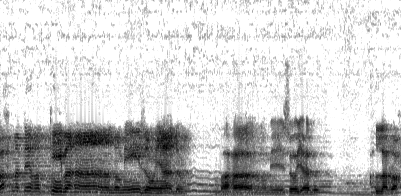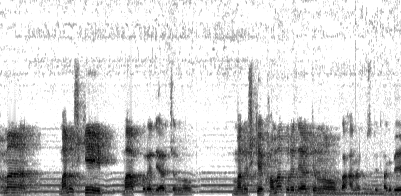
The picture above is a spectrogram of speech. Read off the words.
রহমতে হকি বাহান নমি জোয়াদ বাহান নমি জোয়াদ। আল্লাহর রহমাত মানুষকে মাফ করে দেওয়ার জন্য, মানুষকে ক্ষমা করে দেওয়ার জন্য বাহানা খুঁজতে থাকবে।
